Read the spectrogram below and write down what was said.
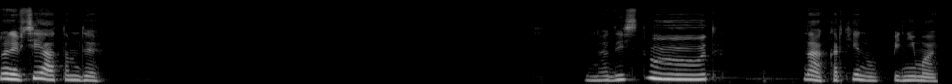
Ну, не в цій, а там де. На десь тут. На, картину піднімай.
